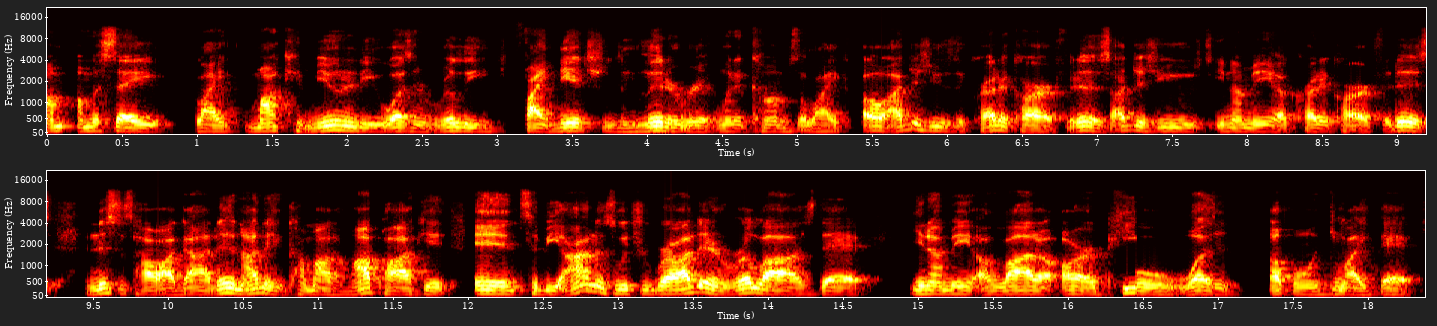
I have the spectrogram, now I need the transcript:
I'm, I'm, gonna say like my community wasn't really financially literate when it comes to like oh i just used a credit card for this. I just used you know i mean a credit card for this. And this is how i got in. I didn't come out of my pocket. And to be honest with you bro i didn't realize that you know i mean a lot of our people wasn't up on like that.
